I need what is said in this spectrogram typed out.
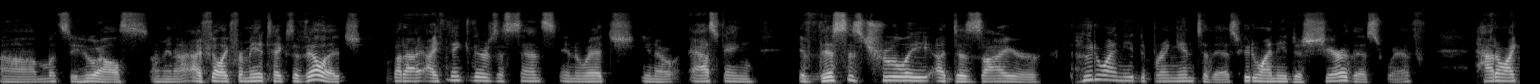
Um, let's see who else. I mean, I, I, feel like for me, it takes a village, but I, I think there's a sense in which, you know, asking if this is truly a desire, who do I need to bring into this? Who do I need to share this with? How do I,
